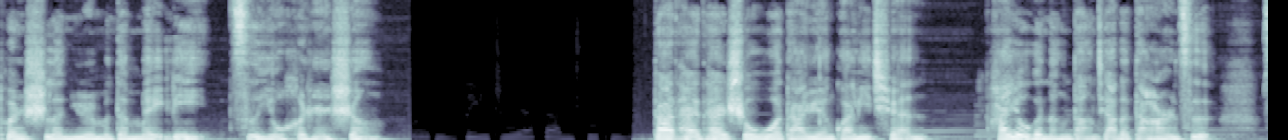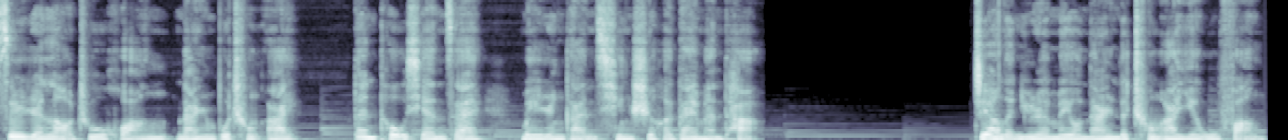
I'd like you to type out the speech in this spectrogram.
吞噬了女人们的美丽、自由和人生。大太太手握大院管理权，还有个能当家的大儿子，虽人老珠黄，男人不宠爱，但头衔在，没人敢轻视和怠慢她。这样的女人没有男人的宠爱也无妨，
